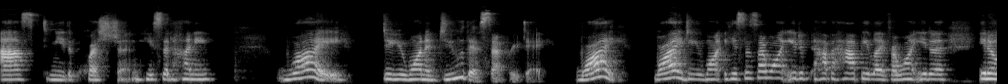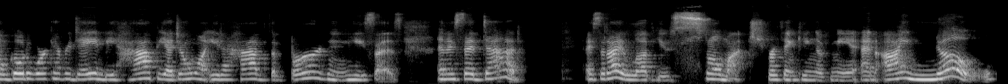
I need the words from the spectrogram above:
asked me the question. He said, honey, why do you want to do this every day? Why? Why do you want? He says, I want you to have a happy life. I want you to, you know, go to work every day and be happy. I don't want you to have the burden, he says. And I said, Dad, I said, I love you so much for thinking of me. And I know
